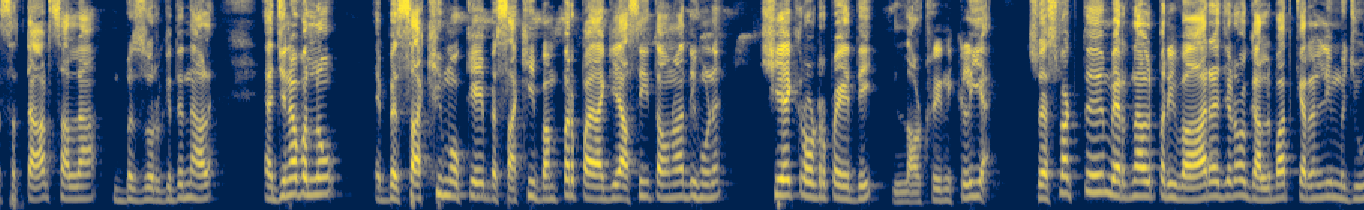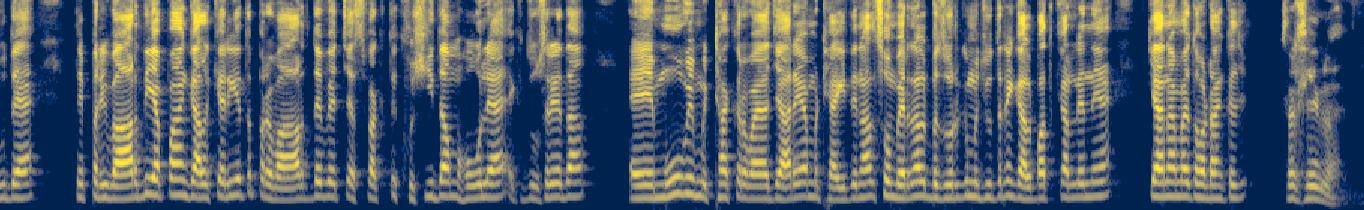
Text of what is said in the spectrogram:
67 ਸਾਲਾਂ ਬਜ਼ੁਰਗ ਦੇ ਨਾਲ। ਜਿਨ੍ਹਾਂ ਵੱਲੋਂ ਇਹ ਵਿਸਾਖੀ ਮੌਕੇ ਵਿਸਾਖੀ ਬੰਪਰ ਪਾਇਆ ਗਿਆ ਸੀ ਤਾਂ ਉਹਨਾਂ ਦੀ ਹੁਣ 6 ਕਰੋੜ ਰੁਪਏ ਦੀ ਲਾਟਰੀ ਨਿਕਲੀ ਹੈ। ਸੋ ਇਸ ਵਕਤ ਮੇਰੇ ਨਾਲ ਪਰਿਵਾਰ ਹੈ ਜਿਹੜਾ ਉਹ ਗੱਲਬਾਤ ਕਰਨ ਲਈ ਮੌਜੂਦ ਹੈ। ਤੇ ਪਰਿਵਾਰ ਦੀ ਆਪਾਂ ਗੱਲ ਕਰੀਏ ਤਾਂ ਪਰਿਵਾਰ ਦੇ ਵਿੱਚ ਇਸ ਵਕਤ ਖੁਸ਼ੀ ਦਾ ਮਾਹੌਲ ਹੈ। ਇੱਕ ਦੂਸਰੇ ਦਾ ਮੂੰਹ ਵੀ ਮਿੱਠਾ ਕਰਵਾਇਆ ਜਾ ਰਿਹਾ ਮਠਿਆਈ ਦੇ ਨਾਲ। ਸੋ ਮੇਰੇ ਨਾਲ ਬਜ਼ੁਰਗ ਮੌਜੂਦ ਨੇ ਗੱਲਬਾਤ ਕਰ ਲੈਂਦੇ ਆ ਕੀ ਨਾਮ ਹੈ ਤੁਹਾਡਾ ਅੰਕਲ ਜੀ? ਲਾਲ ਜੀ।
